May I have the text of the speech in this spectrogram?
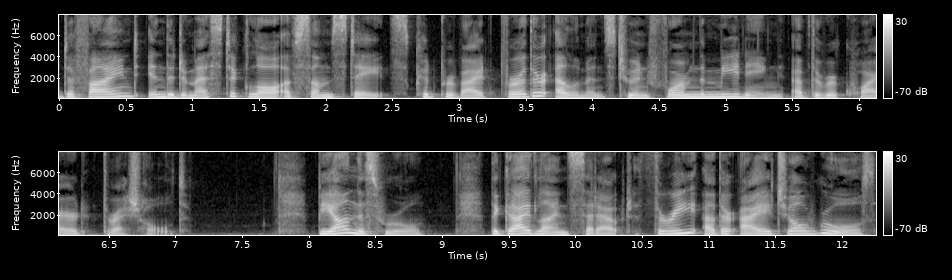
defined in the domestic law of some states, could provide further elements to inform the meaning of the required threshold. Beyond this rule, the guidelines set out three other IHL rules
